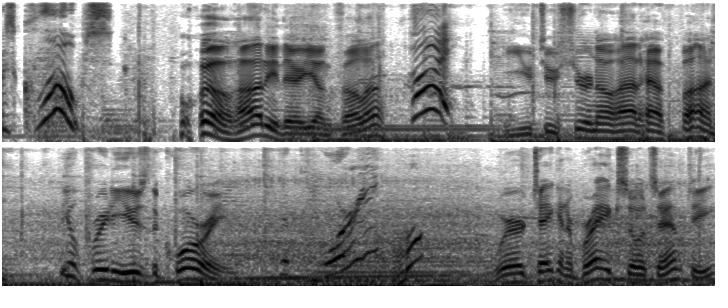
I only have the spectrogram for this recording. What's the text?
was close. Well, howdy there, young fella. Hi, You two sure know how to have fun. Feel free to use the quarry. the quarry? We're taking a break, so it's empty.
